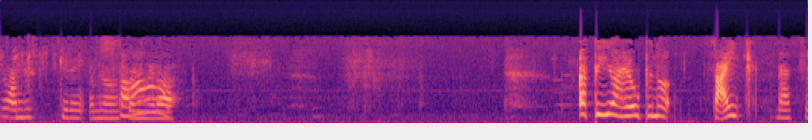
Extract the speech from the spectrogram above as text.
No, I'm just kidding. I'm not turning it off. FBI, open up. Psych. That's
